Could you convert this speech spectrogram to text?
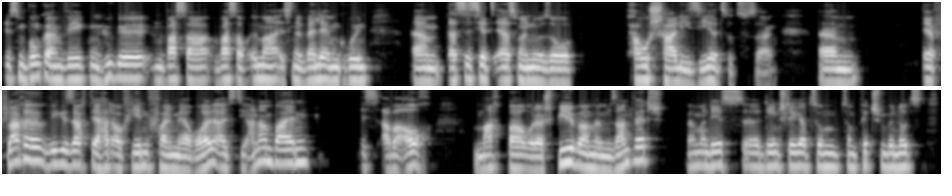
ist ein Bunker im Weg, ein Hügel, ein Wasser, was auch immer, ist eine Welle im Grün. Ähm, das ist jetzt erstmal nur so pauschalisiert sozusagen. Ähm, der flache, wie gesagt, der hat auf jeden Fall mehr Roll als die anderen beiden, ist aber auch machbar oder spielbar mit dem Sandwedge, wenn man des, äh, den Schläger zum, zum Pitchen benutzt.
